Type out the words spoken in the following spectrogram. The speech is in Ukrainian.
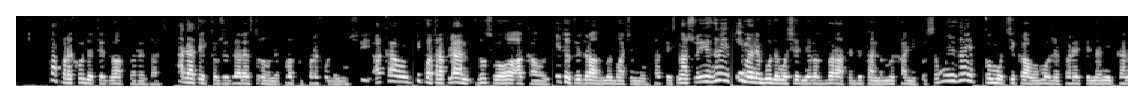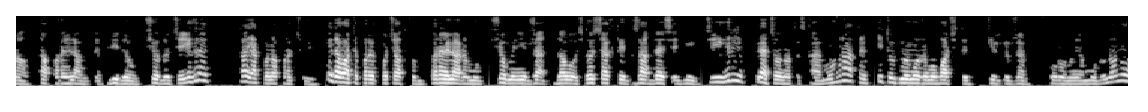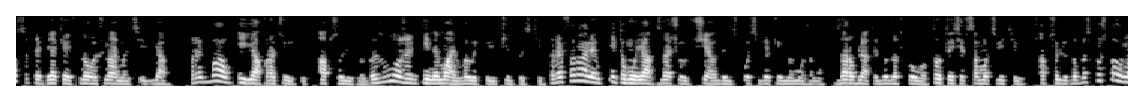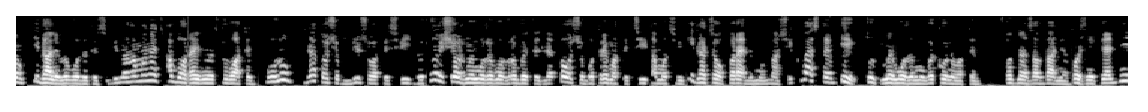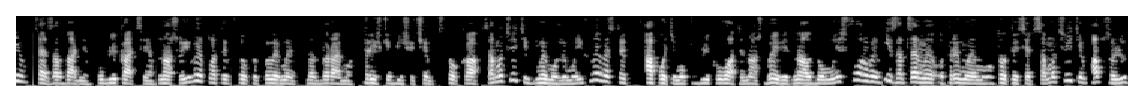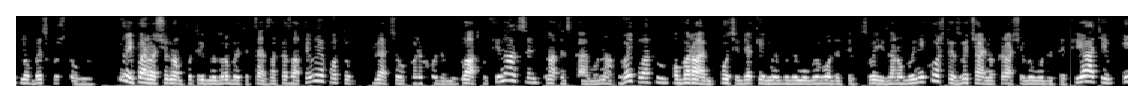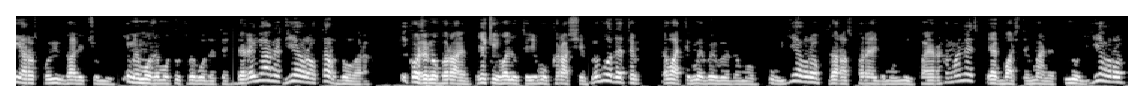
та переходити до авторизації. А для тих, хто вже зареєстрований, просто переходимо в свій аккаунт і потрапляємо до свого аккаунту. І тут відразу ми бачимо статистику нашої гри. І ми не будемо сьогодні розбирати детальну механіку самої гри. Кому цікаво, може перейти на мій канал та переглянути відео щодо цієї гри. Та як вона працює. І давайте перед початком переглянемо, що мені вже вдалося досягти за 10 днів в цій грі. Для цього натискаємо грати. І тут ми можемо бачити, скільки вже урону я можу наносити, яких нових найманців я придбав. І я працюю тут абсолютно без вложень і не маю великої кількості рефералів. І тому я знайшов ще один спосіб, яким ми можемо заробляти додатково 100 тисяч самоцвітів абсолютно безкоштовно. І далі виводити собі на гаманець або реінвестувати у гру для того, щоб збільшувати свій дохід. Ну і що ж ми можемо зробити для того, щоб отримати ці самоцвіти. І для цього перейдемо в наші квести. І тут ми можемо виконувати одне завдання кожні 5 днів. Це завдання публікація нашої виплати. Тобто, коли ми назбираємо трішки більше, ніж 100к самоцвітів, ми можемо їх вивести, а потім опублікувати наш вивід на одному із форумів. І за це ми отримуємо 100 тисяч самоцвітів абсолютно безкоштовно. Ну і перше, що нам потрібно зробити, це заказати виплату. Для цього переходимо в вкладку фінанси, натискаємо на виплату, обираємо спосіб, яким ми будемо виводити свої зароблені кошти. Звичайно, краще виводити в фіаті, і я розповім далі чому. І ми можемо тут виводити дерев'яних, в євро та в доларах. І кожен обирає, які валюти йому краще виводити. Давайте ми виведемо у євро. Зараз перейдемо в мій гаманець. Як бачите, в мене 0 євро.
